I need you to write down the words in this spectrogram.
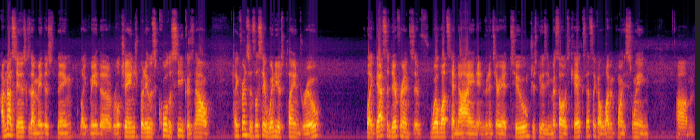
I'm not saying this because I made this thing, like made the rule change, but it was cool to see because now, like for instance, let's say Windy was playing Drew. Like that's the difference if Wil Lutz had nine and Vinatieri had two, just because he missed all those kicks. That's like an 11 point swing, um,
